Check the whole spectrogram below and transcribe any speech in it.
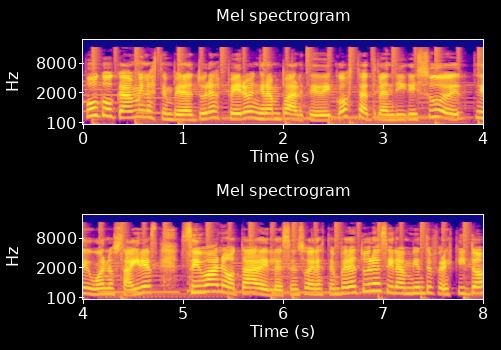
Poco cambian las temperaturas, pero en gran parte de costa atlántica y sudeste de Buenos Aires se va a notar el descenso de las temperaturas y el ambiente fresquito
